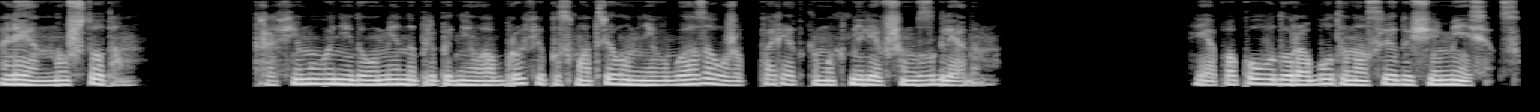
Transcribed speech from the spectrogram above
«Лен, ну что там?» Трофимова недоуменно приподняла бровь и посмотрела мне в глаза уже порядком охмелевшим взглядом. «Я по поводу работы на следующий месяц»,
